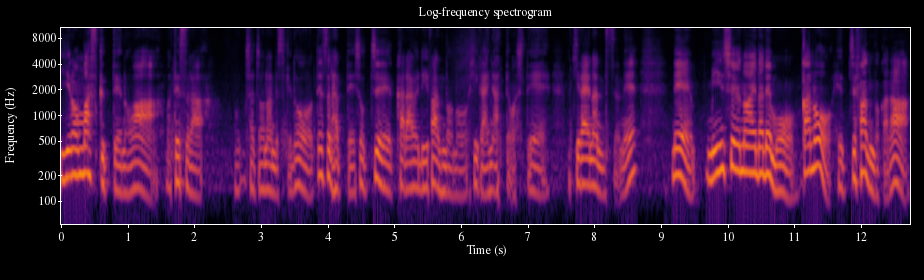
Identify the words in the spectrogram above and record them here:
イーロン・マスクっていうのは、まあ、テスラの社長なんですけどテスラってしょっちゅう空売りファンドの被害に遭ってまして嫌いなんですよね。で民衆の間でも他のヘッジファンドから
